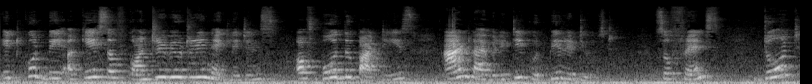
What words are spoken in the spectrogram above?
it could be a case of contributory negligence of both the parties and liability could be reduced. So friends, don't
